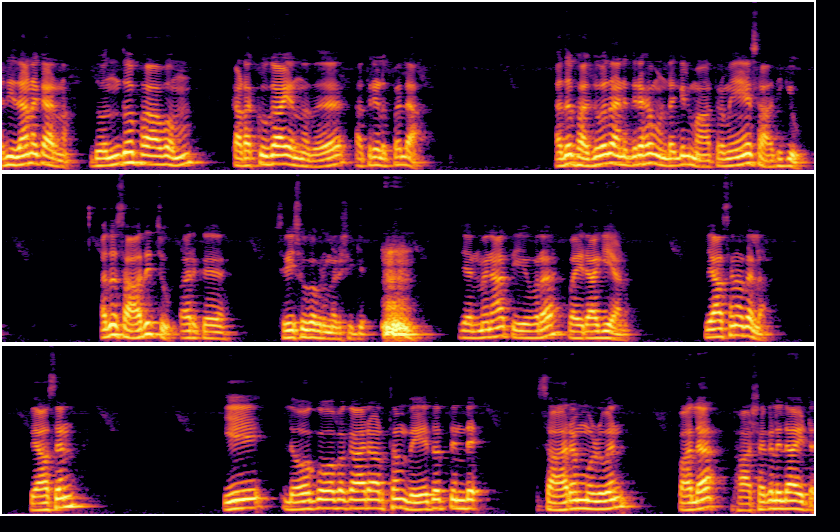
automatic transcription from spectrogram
അത് ഇതാണ് കാരണം. ദ്വന്ദ്വഭാവം കടക്കുക എന്നത് അത്ര എളുപ്പമല്ല അത് ഭഗവത് അനുഗ്രഹമുണ്ടെങ്കിൽ മാത്രമേ സാധിക്കൂ. അത് സാധിച്ചു ആർക്ക്? ശ്രീ ശുഖബ്രഹ്മർഷിക്ക് ജന്മനാ തീവ്ര വൈരാഗിയാണ്. വ്യാസൻ അതല്ല. വ്യാസൻ ഈ ലോകോപകാരാർത്ഥം വേദത്തിന്റെ സാരം മുഴുവൻ പല ഭാഷകളിലായിട്ട്.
